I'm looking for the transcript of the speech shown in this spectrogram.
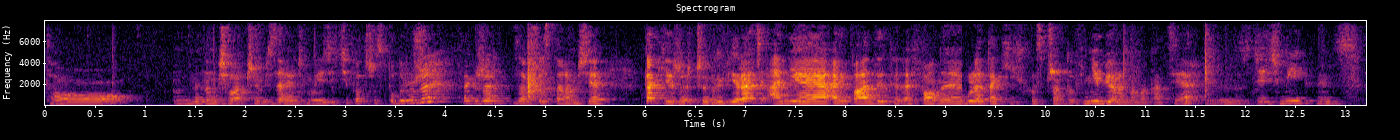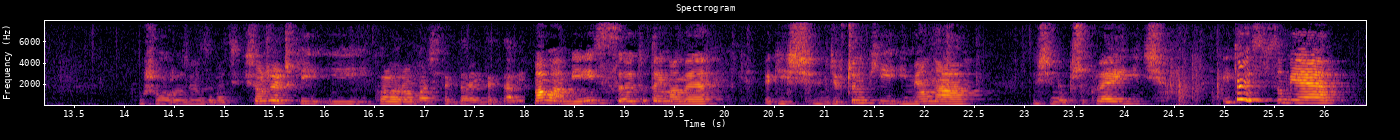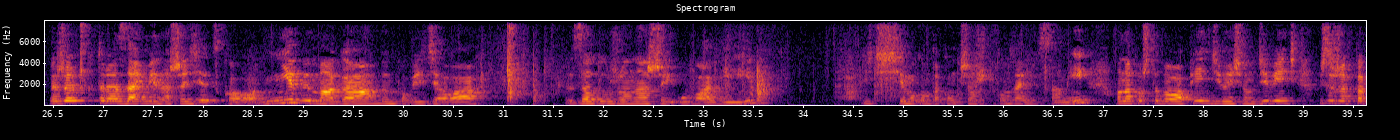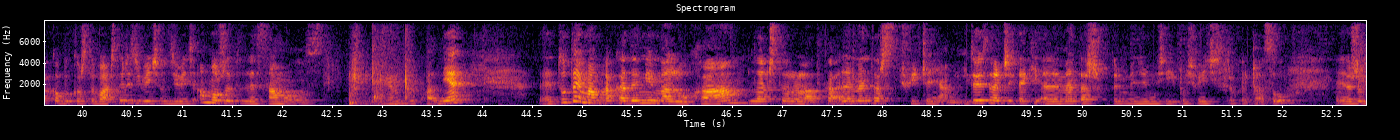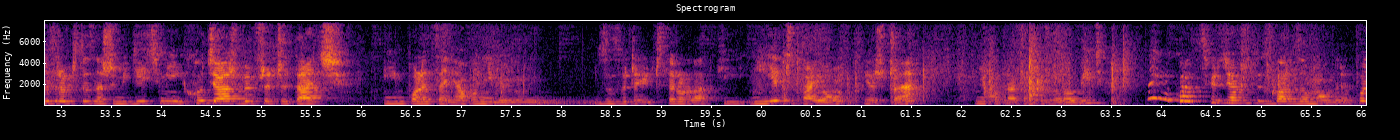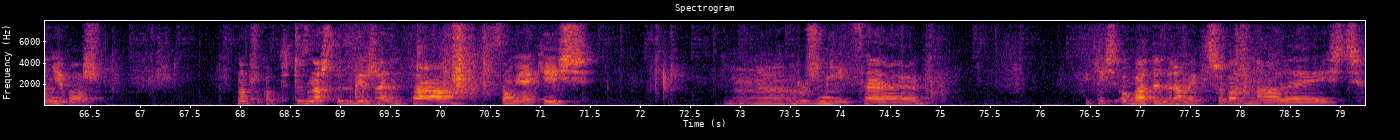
to będę musiała czymś zająć moje dzieci podczas podróży. Także zawsze staram się takie rzeczy wybierać, a nie iPady, telefony. W ogóle takich sprzętów nie biorę na wakacje y, z dziećmi, więc muszą rozwiązywać książeczki i kolorować itd. tak itd. Tak Mała mis, tutaj mamy jakieś dziewczynki, imiona, musimy przykleić. I to jest w sumie rzecz, która zajmie nasze dziecko. Nie wymaga, bym powiedziała, za dużo naszej uwagi. Dzieci się mogą taką książeczką zająć sami. Ona kosztowała 5,99. Myślę, że w Pepko by kosztowała 4,99, a może tyle samo, no, nie wiem dokładnie. E, tutaj mam Akademię Malucha dla czterolatka, elementarz z ćwiczeniami. I to jest raczej taki elementarz, w którym będziemy musieli poświęcić trochę czasu, e, żeby zrobić to z naszymi dziećmi, chociażby przeczytać im polecenia, bo nie wiem, zazwyczaj czterolatki nie czytają jeszcze, nie potrafią tego robić akurat stwierdziłam, że to jest bardzo mądre, ponieważ na przykład, czy znasz te zwierzęta, są jakieś mm, różnice, jakieś owady z ramek trzeba znaleźć.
